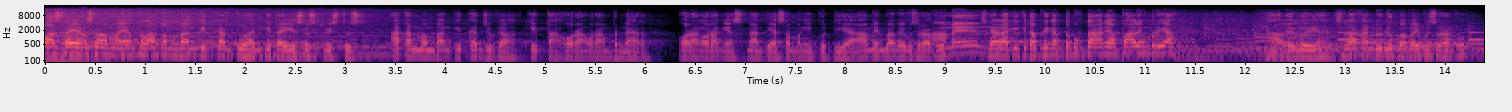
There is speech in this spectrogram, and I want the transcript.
kuasa yang sama yang telah membangkitkan Tuhan kita Yesus Kristus akan membangkitkan juga kita orang-orang benar, orang-orang yang senantiasa mengikut Dia. Amin Bapak Ibu Saudara. Amin. Sekali lagi kita berikan tepuk tangan yang paling meriah. Haleluya. Silakan duduk Bapak Ibu Saudaraku.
